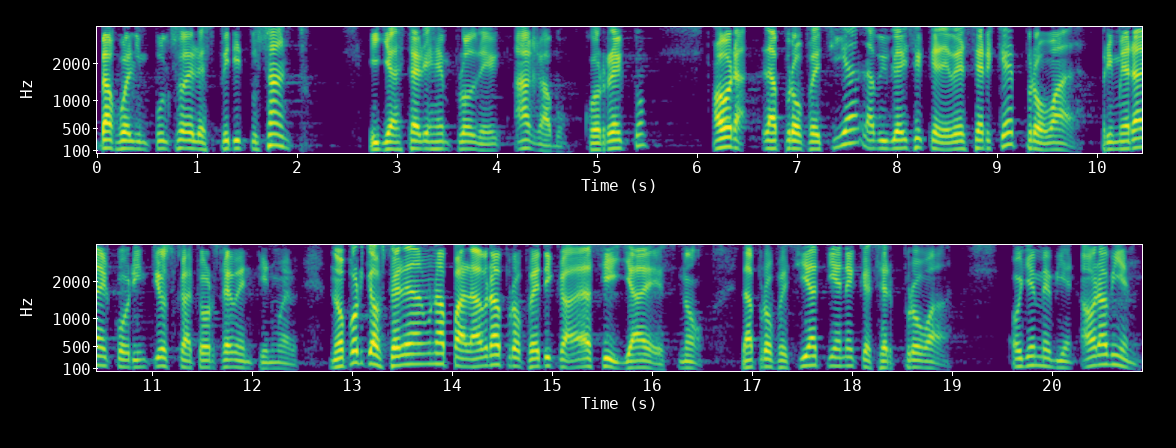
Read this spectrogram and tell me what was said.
bajo el impulso del Espíritu Santo. Y ya está el ejemplo de Ágabo, ¿correcto? Ahora, la profecía, la Biblia dice que debe ser ¿qué? Probada. Primera de Corintios 14, 29. No porque a usted le dan una palabra profética, así ya es. No, la profecía tiene que ser probada. Óyeme bien. Ahora bien,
